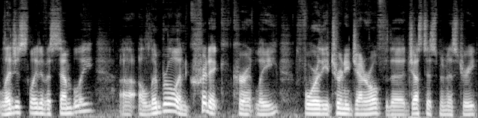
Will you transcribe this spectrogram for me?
Legislative Assembly, uh, a liberal and critic currently for the Attorney General for the Justice Ministry.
